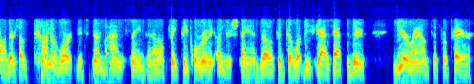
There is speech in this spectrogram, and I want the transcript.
Uh, there's a ton of work that's done behind the scenes, and I don't think people really understand relative to what these guys have to do year round to prepare.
